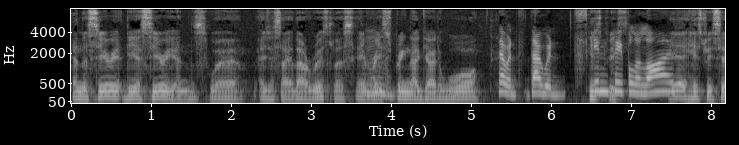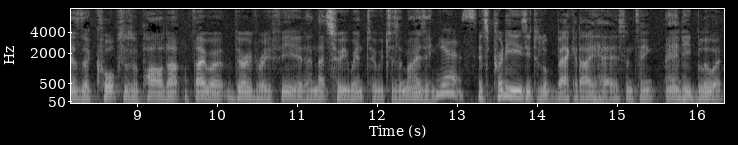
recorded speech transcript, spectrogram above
And the, Syri- the Assyrians were, as you say, they were ruthless. Every Mm. spring they'd go to war. They would they would skin History's- people alive. Yeah, history says the corpses were piled up. They were very, very feared, and that's who he went to, which is amazing. Yes. It's pretty easy to look back at Ahaz and think, man, he blew it.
